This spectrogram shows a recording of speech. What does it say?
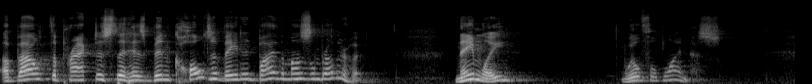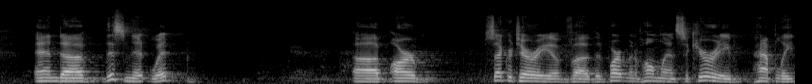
about the practice that has been cultivated by the Muslim Brotherhood, namely willful blindness. And uh, this nitwit, uh, our Secretary of uh, the Department of Homeland Security happily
